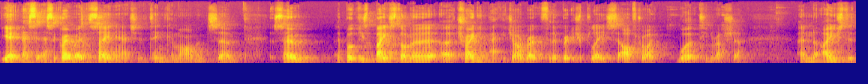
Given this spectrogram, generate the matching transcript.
Yeah, that's, that's a great way of saying it, actually, the Ten Commandments. Um, so the book is based on a, a training package I wrote for the British police after I worked in Russia. And I used to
